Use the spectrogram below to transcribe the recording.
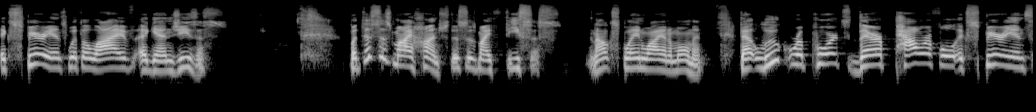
experience with alive again Jesus. But this is my hunch, this is my thesis, and I'll explain why in a moment. That Luke reports their powerful experience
